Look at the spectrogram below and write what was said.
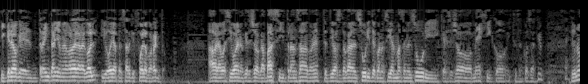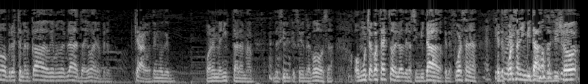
Y creo que en 30 años me voy a acordar de Caracol y voy a pensar que fue lo correcto. Ahora vos decís, bueno, qué sé yo, capaz si transaba con este te ibas a tocar al sur y te conocían más en el sur y qué sé yo, México, y esas cosas que... Pero no, pero este mercado que me de plata, y bueno, pero ¿qué hago? Tengo que ponerme en Instagram a decir que soy otra cosa. O mucha cosa esto de, lo- de los invitados, que te fuerzan a... Que te fuerzan invitados. Es decir, yo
